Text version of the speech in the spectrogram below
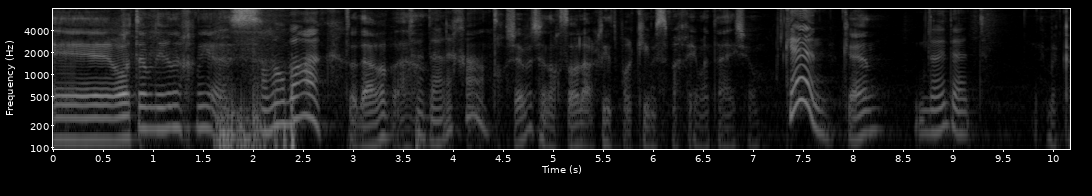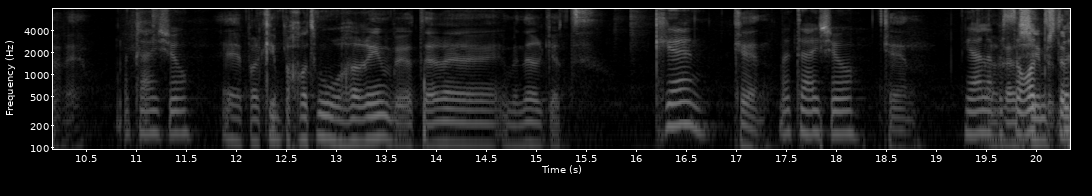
אה, רותם ניר נחמיאס, עומר ברק, תודה רבה. תודה לך. את חושבת שנחזור להקליט פרקים שמחים מתישהו? כן, כן? לא יודעת, אני מקווה. מתישהו. אה, פרקים פחות מאוהרים ויותר אה, עם אנרגיות. כן, כן, מתישהו. כן. יאללה, בשורות, שאתם בשורות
